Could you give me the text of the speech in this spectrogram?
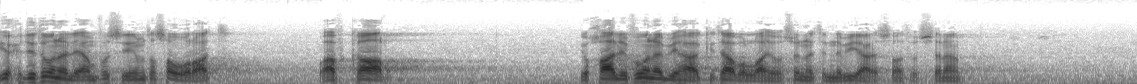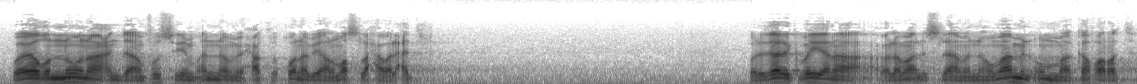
يحدثون لأنفسهم تصورات وأفكار يخالفون بها كتاب الله وسنة النبي عليه الصلاة والسلام. ويظنون عند أنفسهم أنهم يحققون بها المصلحة والعدل. ولذلك بين علماء الإسلام أنه ما من أمة كفرت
